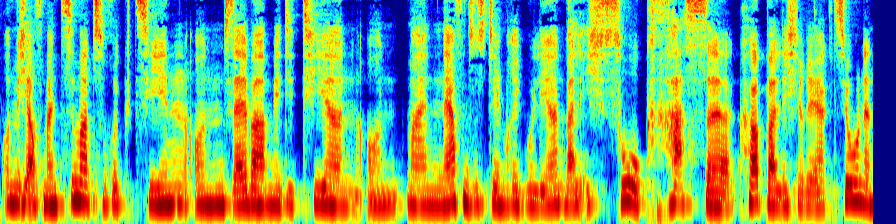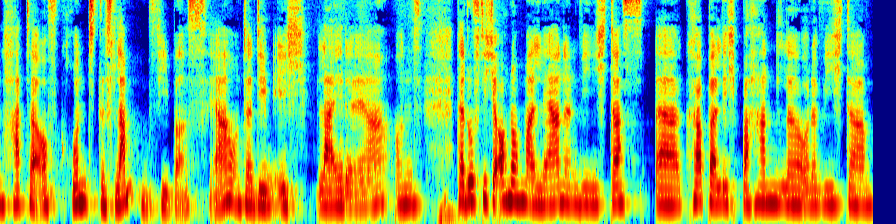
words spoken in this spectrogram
und mich auf mein Zimmer zurückziehen und selber meditieren und mein Nervensystem regulieren, weil ich so krasse körperliche Reaktionen hatte aufgrund des Lampenfiebers, ja, unter dem ich leide, ja. Und da durfte ich auch noch mal lernen, wie ich das äh, körperlich behandle oder wie ich da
